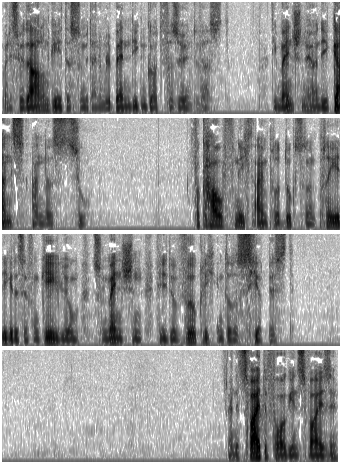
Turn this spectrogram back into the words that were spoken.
weil es mir darum geht, dass du mit einem lebendigen Gott versöhnt wirst. Die Menschen hören dir ganz anders zu. Verkauf nicht ein Produkt, sondern predige das Evangelium zu Menschen, für die du wirklich interessiert bist. Eine zweite Vorgehensweise,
